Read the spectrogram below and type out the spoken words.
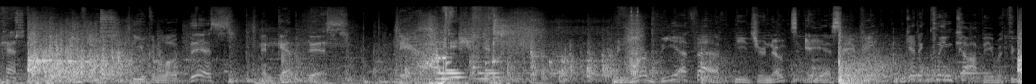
You can load this and get this. When your BFF needs your notes ASAP, get a clean copy with the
